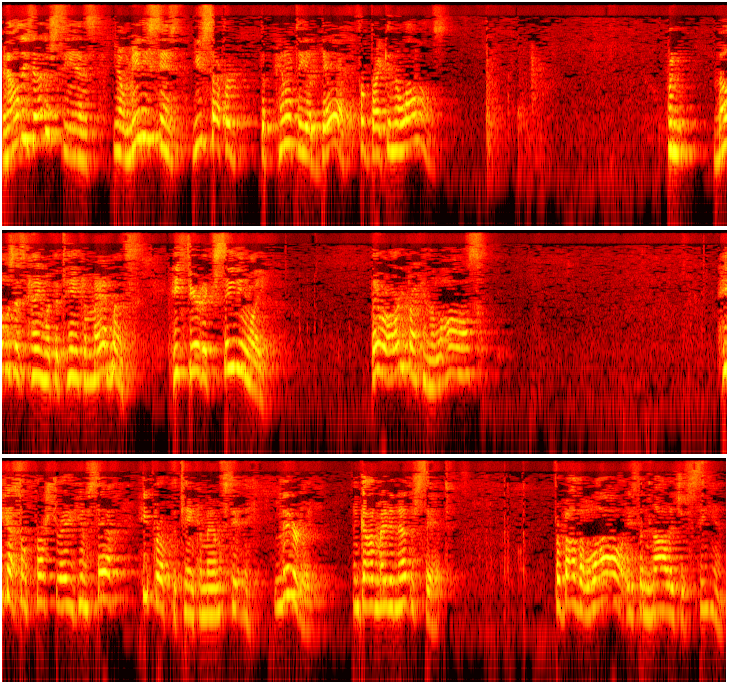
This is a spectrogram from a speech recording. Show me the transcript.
And all these other sins, you know, many sins, you suffered the penalty of death for breaking the laws. When Moses came with the Ten Commandments, he feared exceedingly they were already breaking the laws. He got so frustrated himself, he broke the Ten Commandments, didn't he? Literally. And God made another set. For by the law is the knowledge of sin.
